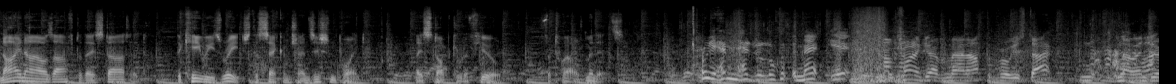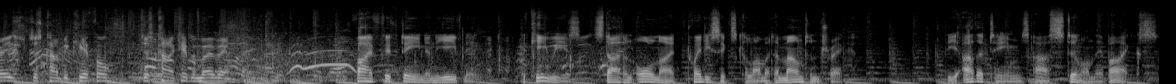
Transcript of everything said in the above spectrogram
Nine hours after they started, the Kiwis reached the second transition point. They stopped to refuel for 12 minutes. Oh, we haven't had a look at the map yet. I'm trying to get over Mount Arthur before it gets dark. No injuries, just kind of be careful. Just kind of keep it moving. 5.15 in the evening, the Kiwis start an all-night 26-kilometre mountain trek. The other teams are still on their bikes.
